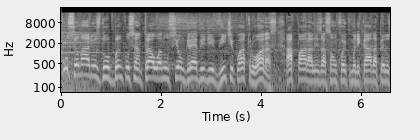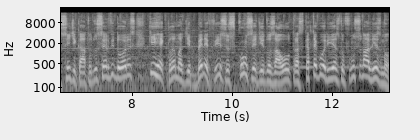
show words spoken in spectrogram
Funcionários do Banco Central anunciam greve de 24 horas. A paralisação foi comunicada pelo Sindicato dos Servidores, que reclama de benefícios concedidos a outras categorias do funcionalismo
